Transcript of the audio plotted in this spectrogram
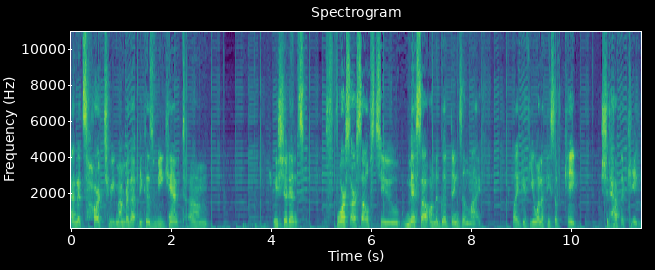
And it's hard to remember that because we can't um, we shouldn't force ourselves to miss out on the good things in life. Like if you want a piece of cake you should have the cake.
